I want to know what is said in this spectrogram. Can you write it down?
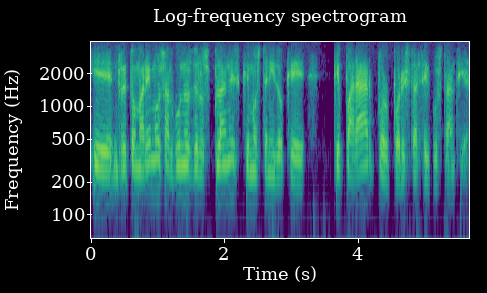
eh, retomaremos algunos de los planes que hemos tenido que, parar por, por estas circunstancias.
